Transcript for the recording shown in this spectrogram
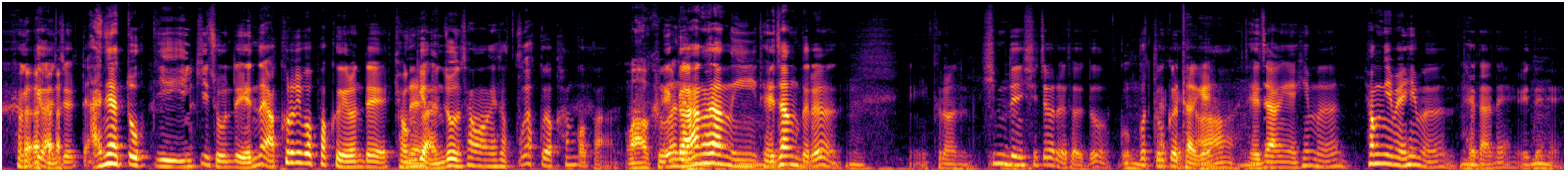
경기가 안 좋을 때 아니야 또 이 인기 좋은데 옛날 아크로리버 파크 이런데 경기 네. 안 좋은 상황에서 꾸역꾸역 한 거 봐. 와 그거는 그러니까 항상 이 대장들은 음. 이 그런 힘든 시절에서도 음, 꿋꿋하게, 꿋꿋하게. 아, 음. 대장의 힘은 형님의 힘은 대단해 위대해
